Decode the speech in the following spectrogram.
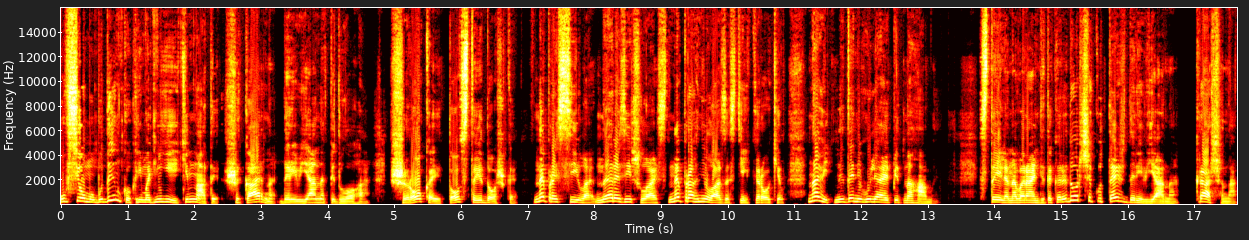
У всьому будинку, крім однієї кімнати, шикарна дерев'яна підлога, широкої товстої дошки. Не просіла, не розійшлась, не прогніла за стільки років, навіть ніде не гуляє під ногами. Стеля на веранді та коридорчику теж дерев'яна, крашена.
